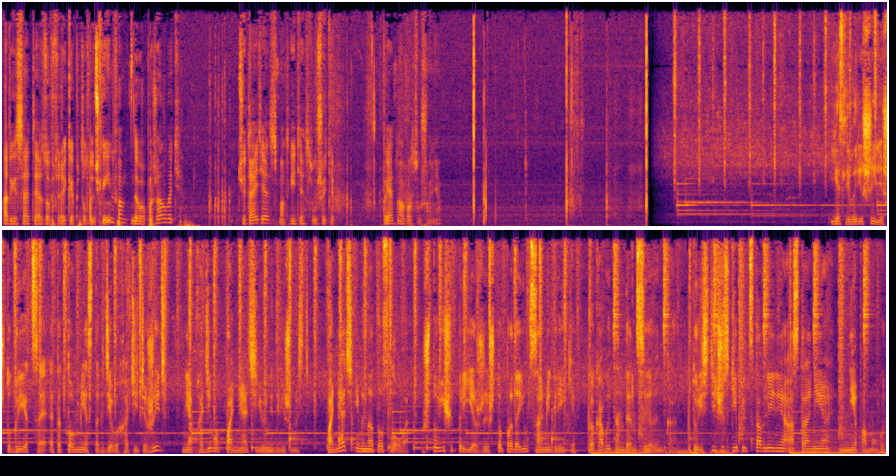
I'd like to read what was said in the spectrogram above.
Адрес сайта azov-capital.info. Добро пожаловать. Читайте, смотрите, слушайте. Приятного прослушивания. Если вы решили, что Греция – это то место, где вы хотите жить, необходимо понять ее недвижимость. Понять именно то слово, что ищут приезжие, что продают сами греки, каковы тенденции рынка. Туристические представления о стране не помогут.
